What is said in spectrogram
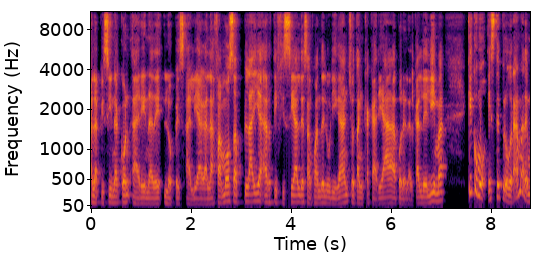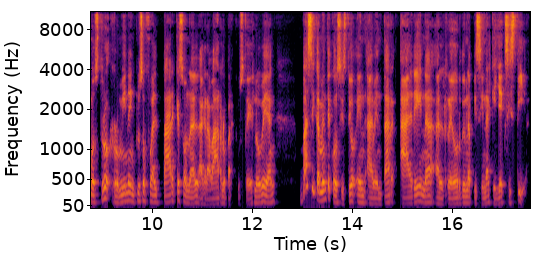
a la piscina con arena de López Aliaga, la famosa playa artificial de San Juan del Urigancho, tan cacareada por el alcalde de Lima, que como este programa demostró, Romina incluso fue al Parque Zonal a grabarlo para que ustedes lo vean. Básicamente consistió en aventar arena alrededor de una piscina que ya existía.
